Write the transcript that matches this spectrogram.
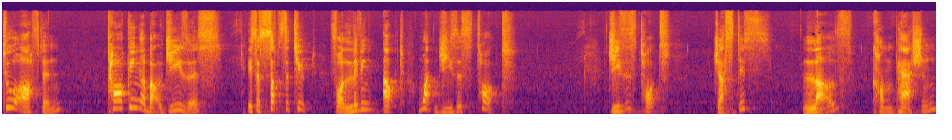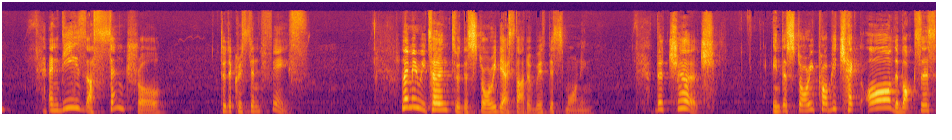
Too often, talking about Jesus is a substitute for living out what Jesus taught. Jesus taught justice, love, compassion, and these are central to the Christian faith. Let me return to the story that I started with this morning. The church in the story probably checked all the boxes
